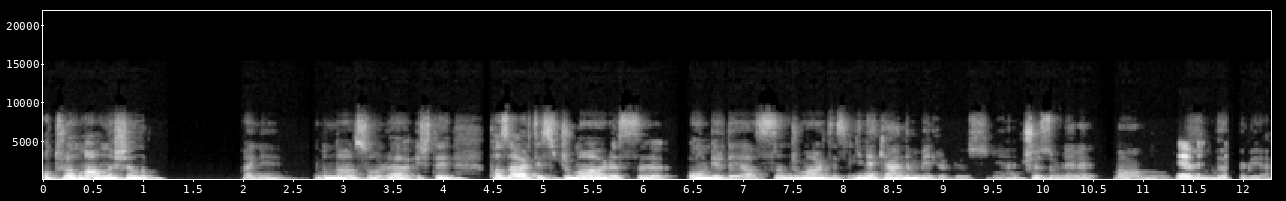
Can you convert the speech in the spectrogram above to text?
oturalım anlaşalım. Hani bundan sonra işte pazartesi cuma arası 11'de yazsın. Cumartesi yine kendin belirliyorsun yani çözümlere bağımlı Evet. Böyle bir yer.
